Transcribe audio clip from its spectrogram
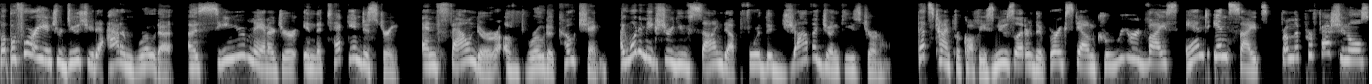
But before I introduce you to Adam Broda, a senior manager in the tech industry and founder of Broda Coaching, I want to make sure you've signed up for the Java Junkies Journal. That's time for coffee's newsletter that breaks down career advice and insights from the professionals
